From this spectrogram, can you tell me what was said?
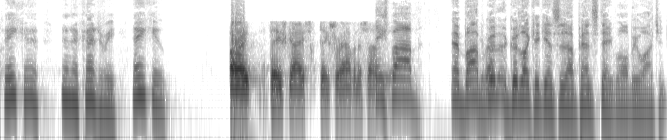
steak in the country. Thank you. All right. Thanks, guys. Thanks for having us on. Thanks, Bob. And Bob, good, good luck against uh, Penn State. We'll all be watching.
